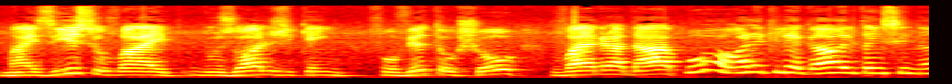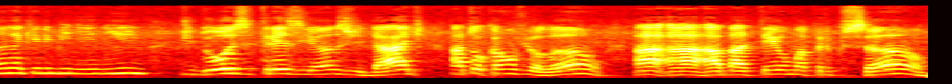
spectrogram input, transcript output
mas isso vai, dos olhos de quem for ver teu show, vai agradar. Pô, olha que legal, ele está ensinando aquele menininho de 12, 13 anos de idade a tocar um violão, a, a, a bater uma percussão,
